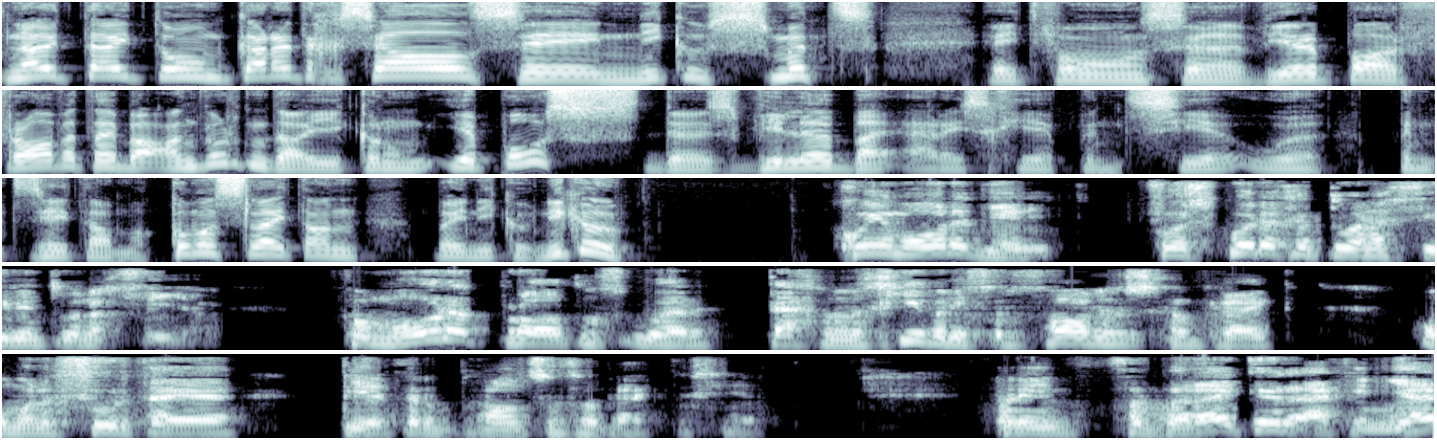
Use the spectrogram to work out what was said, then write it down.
Dis nou tyd om karre te gesels en Nico Smit het vir ons uh, weer 'n paar vrae wat hy beantwoord en daai jy kan hom e-pos. Dis wiele@rsg.co.za. Maar kom ons sluit aan by Nico. Nico. Goeiemôre Derek. Voorspoedige 2024 vir jou. Vanmôre praat ons oor tegnologie wat die vervaardigers gebruik om hulle voertuie beter brandstofverbruik te gee vir die verbruiker, ek en jy,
